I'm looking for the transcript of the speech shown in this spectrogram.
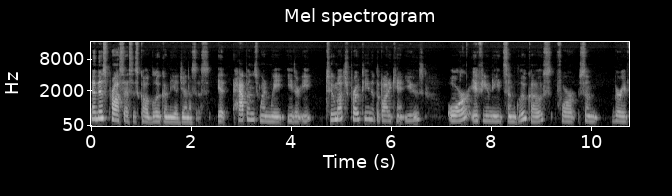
And this process is called gluconeogenesis. It happens when we either eat too much protein that the body can't use, or if you need some glucose for some very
